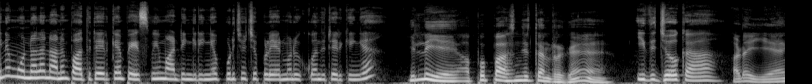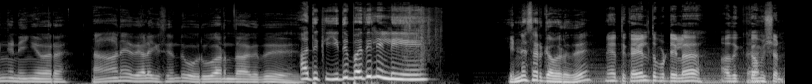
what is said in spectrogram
இன்னும் முன்னால நானும் பார்த்துட்டே இருக்கேன் பேசவே மாட்டேங்கிறீங்க பிடிச்சி வச்ச பிள்ளையர் மாதிரி உட்காந்துட்டே இருக்கீங்க? இல்லையே அப்பப்போ அசைஞ்சுத்தான் இருக்கேன். இது ஜோக்கா? அட ஏங்க நீங்கள் வேற? நானே வேலைக்கு சேர்ந்து ஒரு வாரம் தான் ஆகுது. அதுக்கு இது பதில் இல்லையே. என்ன சார் கவருது நேற்று கையெழுத்து போட்டியில அதுக்கு கமிஷன்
